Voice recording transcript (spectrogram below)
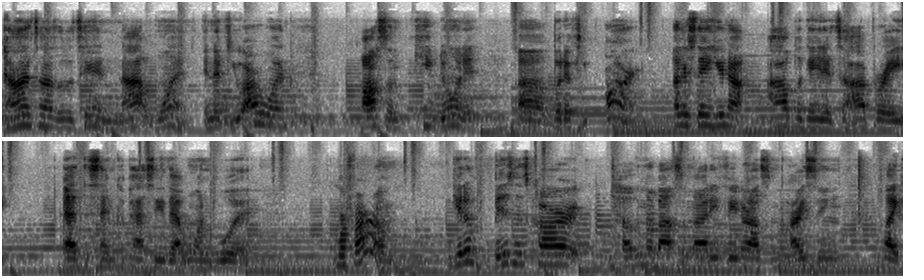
nine times out of ten not one. And if you are one, awesome, keep doing it. Uh, but if you aren't, understand you're not obligated to operate at the same capacity that one would. Refer them. Get a business card, tell them about somebody, figure out some pricing. Like,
